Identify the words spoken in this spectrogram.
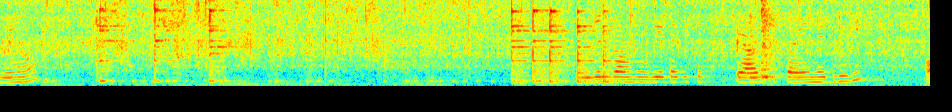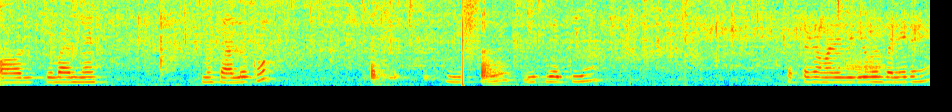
ये गोल्डन ब्राउन हो रहा था कि सब प्याज फ्राई होने दूँगी और उसके बाद मैं मसालों को पीस लेती हूँ। तब तक हमारे वीडियो में बने रहें।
